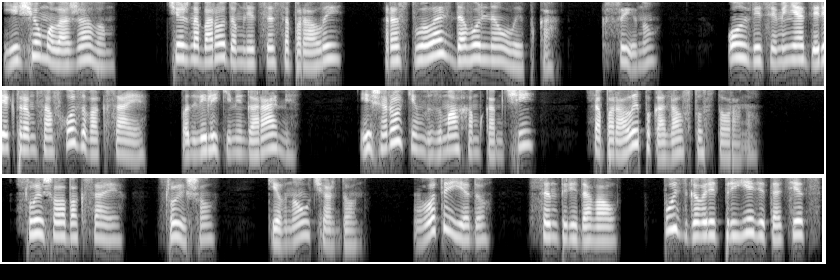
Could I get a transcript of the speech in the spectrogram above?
еще моложавом, чернобородом лице Сапаралы расплылась довольная улыбка. К сыну. Он ведь у меня директором совхоза в Оксае, под Великими горами и широким взмахом камчи Сапаралы показал в ту сторону. «Слышал об Оксае?» «Слышал», — кивнул Чардон. «Вот и еду», — сын передавал. «Пусть, — говорит, — приедет отец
